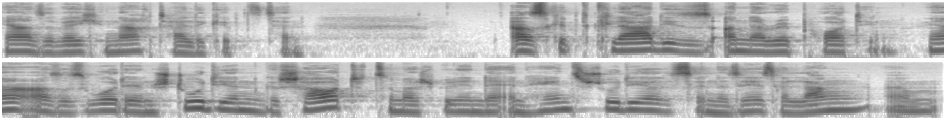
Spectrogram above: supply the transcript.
Ja, also welche Nachteile gibt es denn? Also es gibt klar dieses Underreporting. Ja, also es wurde in Studien geschaut, zum Beispiel in der Enhance-Studie, das ist eine sehr, sehr lang ähm,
